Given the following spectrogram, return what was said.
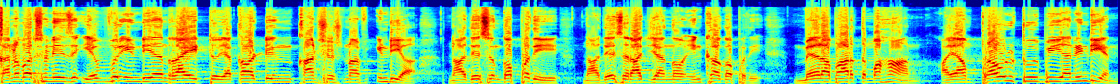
Conversion is every Indian right according constitution of India నా దేశం గొప్పది నా దేశ రాజ్యాంగం ఇంకా గొప్పది. మేరా భారత్ మహాన్ I am proud to be an Indian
